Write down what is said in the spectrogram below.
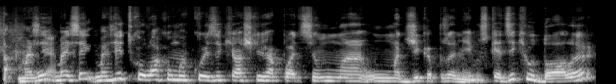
Tá, mas, aí, é. mas, aí, mas aí tu coloca uma coisa que eu acho que já pode ser uma, uma dica para os amigos. Quer dizer que o dólar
